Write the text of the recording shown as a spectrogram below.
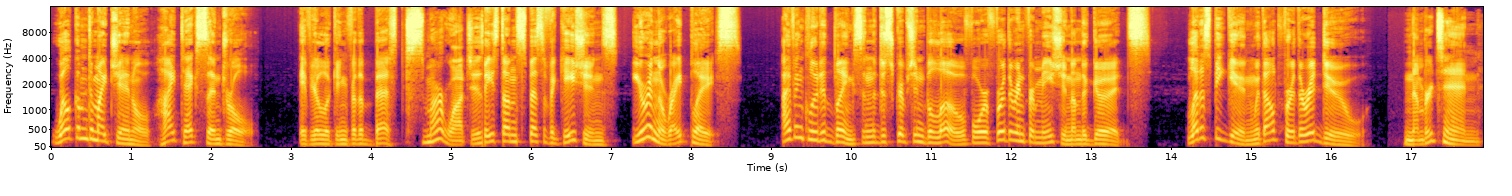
Welcome to my channel, HiTech Central. If you're looking for the best smartwatches based on specifications, you're in the right place. I've included links in the description below for further information on the goods. Let us begin without further ado. Number 10.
